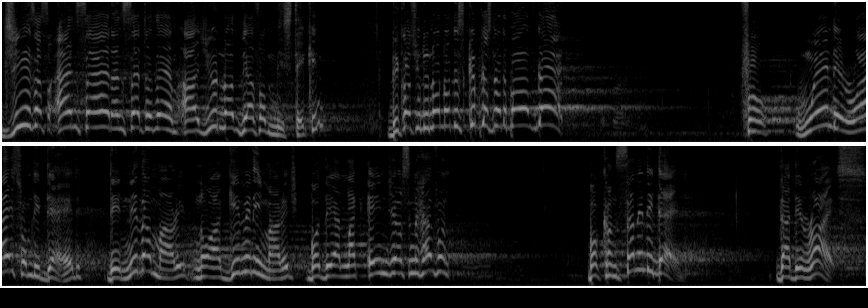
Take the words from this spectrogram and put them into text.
Jesus answered and said to them, Are you not therefore mistaken? Because you do not know the scriptures, not the power of God. For when they rise from the dead, they neither marry nor are given in marriage, but they are like angels in heaven. But concerning the dead, that they rise,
